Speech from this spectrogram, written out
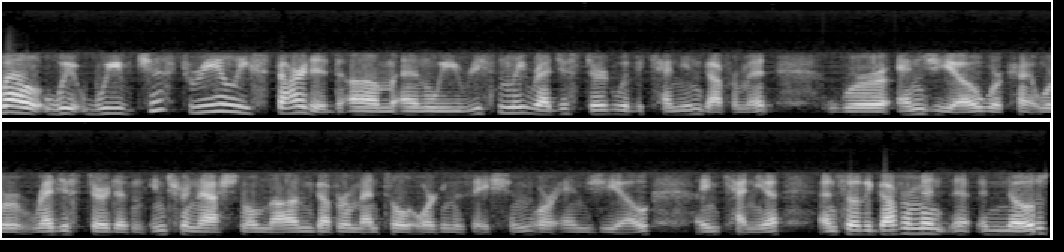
Well, we, we've just really started, um, and we recently registered with the Kenyan government. We're NGO. We're kind of, we're registered as an international non-governmental organization, or NGO, in Kenya. And so the government uh, knows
